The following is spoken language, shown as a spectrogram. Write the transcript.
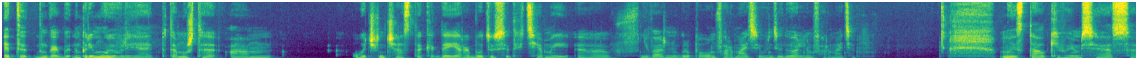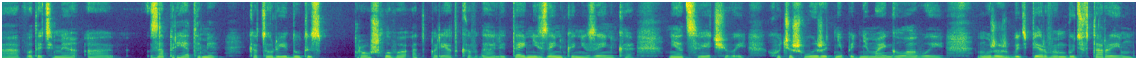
Это, ну, как бы напрямую влияет, потому что очень часто, когда я работаю с этой темой, э, в неважно в групповом формате, в индивидуальном формате, мы сталкиваемся с вот этими э, запретами, которые идут из прошлого, от порядков, да, летай низенько, низенько, не отсвечивай. Хочешь выжить, не поднимай головы. Можешь быть первым, будь вторым,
